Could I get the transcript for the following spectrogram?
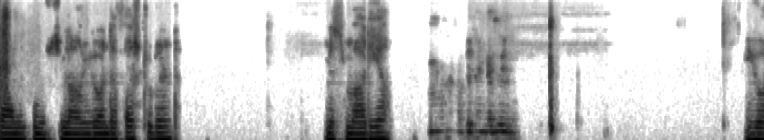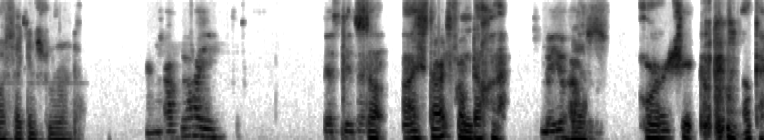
Walaikum Assalam. You are the first student. Miss Maria, you are second student. So I start from دخل Yes. or شيء okay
